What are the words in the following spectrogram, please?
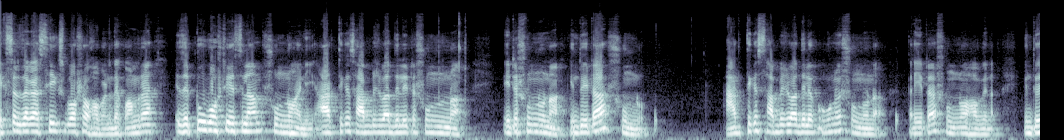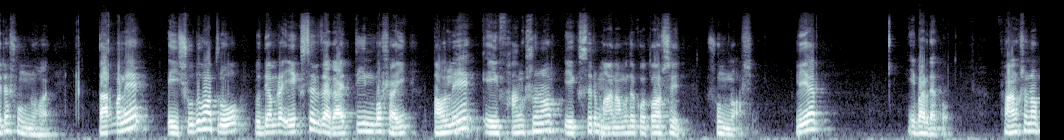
এক্সের জায়গায় সিক্স বসাও, হবে না। দেখো আমরা এই যে টু বসিয়েছিলাম, শূন্য হয়নি। আট থেকে ছাব্বিশ বাদ দিলে এটা শূন্য না। এটা শূন্য না, কিন্তু এটা শূন্য। আট থেকে ছাব্বিশ বাদ দিলে কখনোই শূন্য না, তাই এটা শূন্য হবে না, কিন্তু এটা শূন্য হয়। তার মানে এই শুধুমাত্র যদি আমরা এক্সের জায়গায় তিন বসাই, তাহলে এই ফাংশন অফ এক্সের মান আমাদের কত আসে? শূন্য আসে। ক্লিয়ার এবার দেখো ফাংশন অফ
